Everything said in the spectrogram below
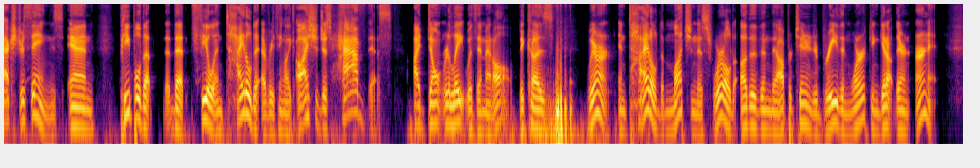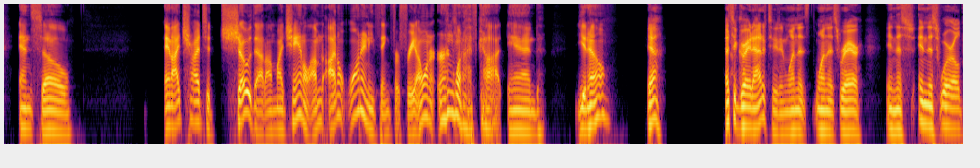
extra things. And people that that feel entitled to everything like, "Oh, I should just have this." I don't relate with them at all because we aren't entitled to much in this world other than the opportunity to breathe and work and get out there and earn it. And so and I tried to show that on my channel. I'm I don't want anything for free. I want to earn what I've got and you know, Yeah. That's a great attitude and one that's one that's rare in this in this world.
